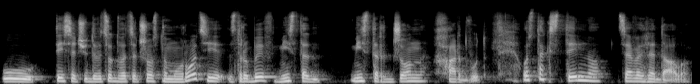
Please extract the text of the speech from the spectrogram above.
у 1926 році зробив містер, містер Джон Хардвуд. Ось так стильно це виглядало.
